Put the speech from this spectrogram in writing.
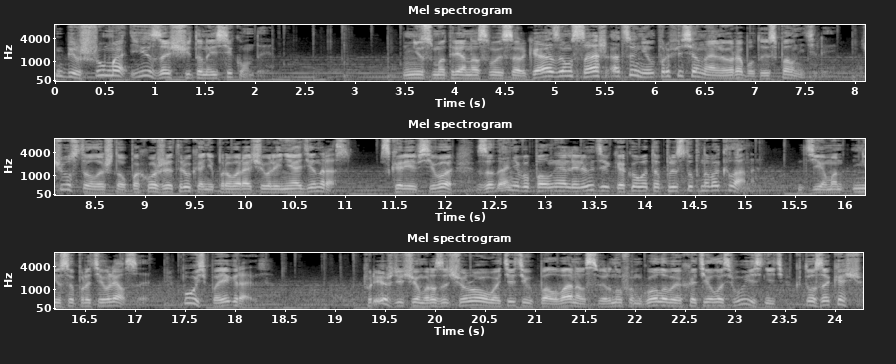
без шума и за считанные секунды. Несмотря на свой сарказм, Саш оценил профессиональную работу исполнителей. Чувствовалось, что похожий трюк они проворачивали не один раз. Скорее всего, задание выполняли люди какого-то преступного клана. Демон не сопротивлялся. Пусть поиграют. Прежде чем разочаровывать этих болванов, свернув им головы, хотелось выяснить, кто заказчик.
